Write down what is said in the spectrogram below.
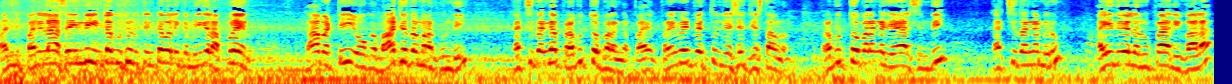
పని పని లాస్ అయింది ఇంట్లో కూర్చొని తింటే వాళ్ళు ఇంకా మిగిలిన అప్పులైనరు. కాబట్టి ఒక బాధ్యత మనకు ఉంది ఖచ్చితంగా ప్రభుత్వ పరంగా ప్రై- ప్రైవేట్ వ్యక్తులు చేసేది చేస్తా ఉన్నారు. ప్రభుత్వ పరంగా చేయాల్సింది ఖచ్చితంగా మీరు ఐదు వేల రూపాయలు ఇవ్వాలా?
